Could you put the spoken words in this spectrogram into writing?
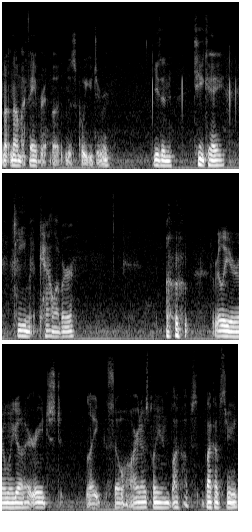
Not not my favorite, but just a cool YouTuber. He's in TK Team Kaliber. really, oh my god, I raged like so hard. I was playing Black Ops Black Ops 3.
